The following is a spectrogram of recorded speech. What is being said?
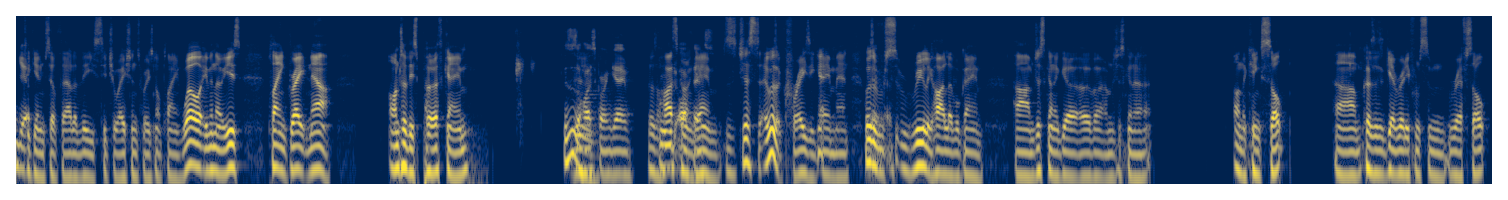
yeah. to get himself out of these situations where he's not playing well, even though he is playing great now. Onto this Perth game. This is a Mm. high scoring game. It was a Good high scoring offense. game. It was just it was a crazy game, man. It was a Yeah. s- really high level game. Uh, I'm just gonna go over. I'm just gonna on the King's salt because get ready from some ref salt.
